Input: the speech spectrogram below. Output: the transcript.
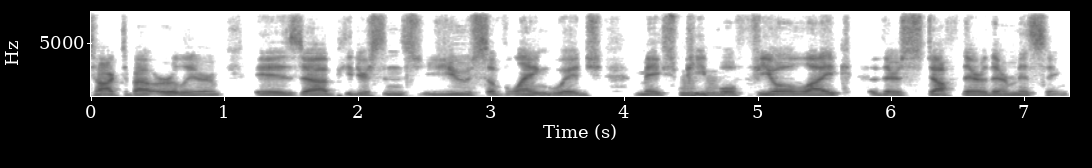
talked about earlier is uh, Peterson's use of language makes Mhm. people feel like there's stuff there they're missing.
